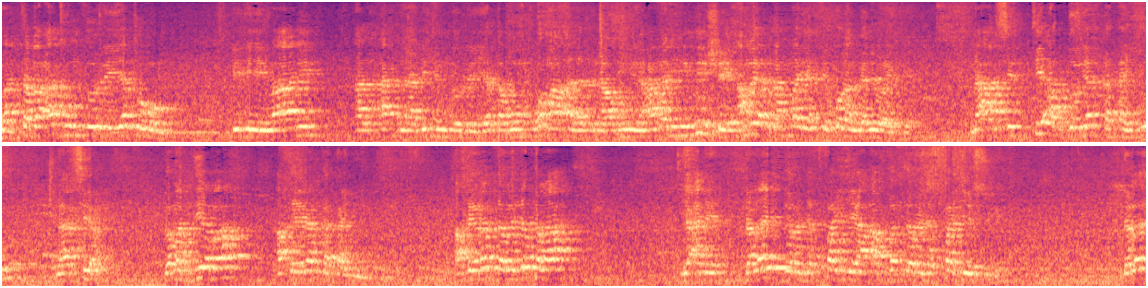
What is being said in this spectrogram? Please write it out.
واتبعتهم ذريتهم بإيمان ألحقنا بهم ذريتهم وما ألتناهم من عملهم من شيء؟ أما يبقى ما يحتقون أن قالوا نار ستي الدنيا كتيون نار سيا قام الديابة أخيرا كتيون أخيرا درجة لا؟ يعني دلاي درجة فيا أبد درجة فيا السجن دلاي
